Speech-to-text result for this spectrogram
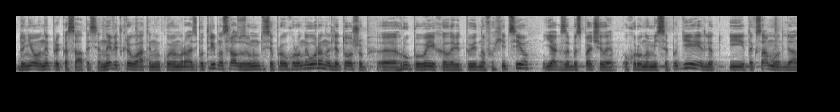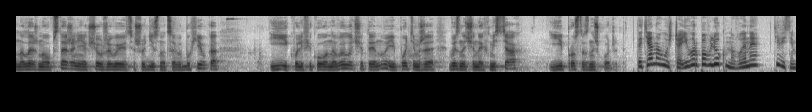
до нього не прикасатися, не відкривати ні в коєму разі, потрібно сразу звернутися в правоохоронні органи для того, щоб е, групи виїхали відповідно фахівців, як забезпечили охорону місця події і так само для належного обстеження, якщо вже виявиться, що дійсно це вибухівка, її кваліфіковано вилучити, ну і потім вже в визначених місцях її просто знешкоджити. Тетяна Гуща, Ігор Павлюк. Новини Ті 8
